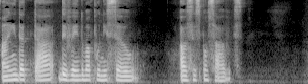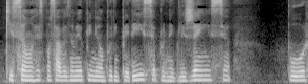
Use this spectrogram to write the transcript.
ainda estar tá devendo uma punição aos responsáveis, que são responsáveis, na minha opinião, por imperícia, por negligência, por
